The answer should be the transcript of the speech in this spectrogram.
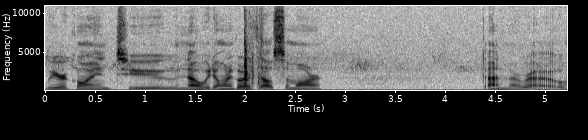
We are going to... No, we don't want to go to Thelsamar. Dun Morogh.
